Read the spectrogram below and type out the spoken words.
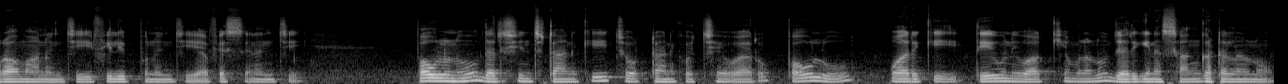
రోమా నుంచి ఫిలిప్ నుంచి ఎఫ్ఎస్ నుంచి పౌలును దర్శించటానికి చూడటానికి వచ్చేవారు. పౌలు వారికి దేవుని వాక్యములను జరిగిన సంఘటనలను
